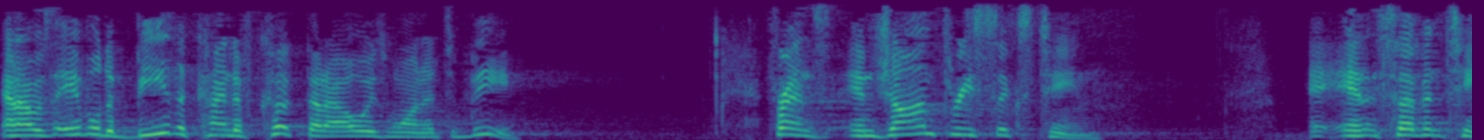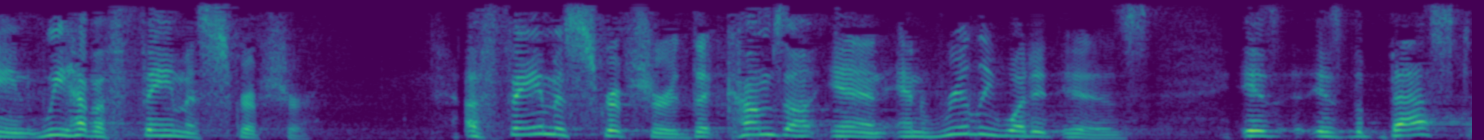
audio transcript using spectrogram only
and I was able to be the kind of cook that I always wanted to be. Friends, in John 3:16 and 17, we have a famous scripture. A famous scripture that comes in and really what it is is, is the best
